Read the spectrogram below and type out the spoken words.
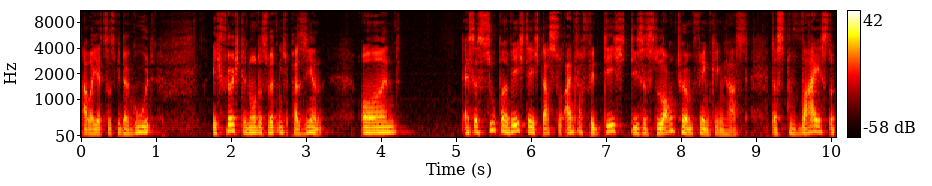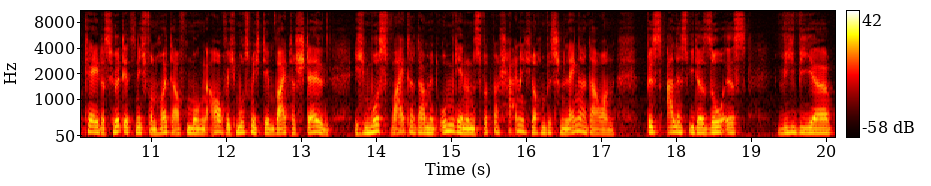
aber jetzt ist wieder gut. Ich fürchte nur, das wird nicht passieren. Und es ist super wichtig, dass du einfach für dich dieses Long-Term-Thinking hast, dass du weißt, okay, das hört jetzt nicht von heute auf morgen auf, ich muss mich dem weiter stellen, ich muss weiter damit umgehen und es wird wahrscheinlich noch ein bisschen länger dauern, bis alles wieder so ist, wie wir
